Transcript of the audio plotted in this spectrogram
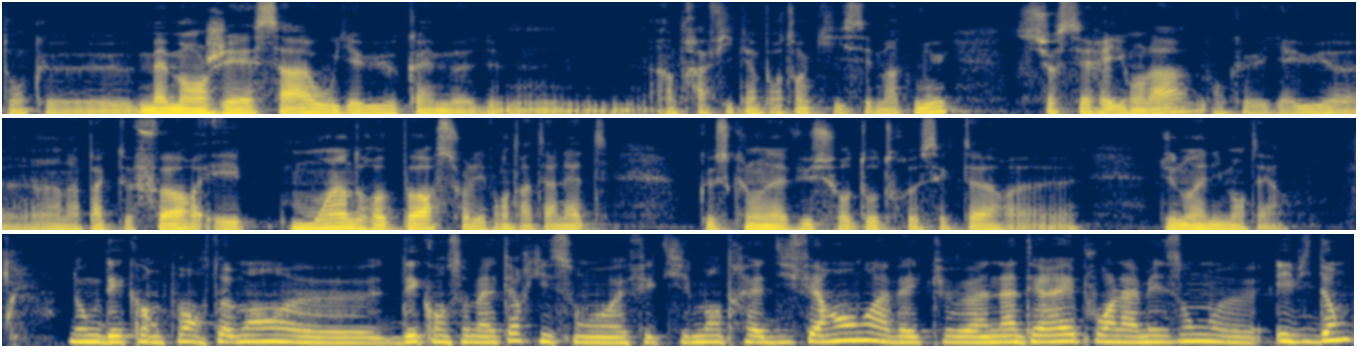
donc, même en GSA, où il y a eu quand même un trafic important qui s'est maintenu, sur ces rayons-là, donc il y a eu un impact fort et moins de reports sur les ventes Internet que ce que l'on a vu sur d'autres secteurs du non-alimentaire. Donc des comportements euh, des consommateurs qui sont effectivement très différents, avec euh, un intérêt pour la maison euh, évident,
